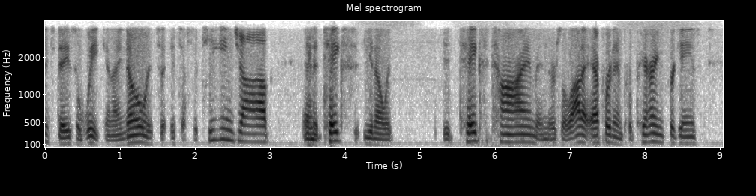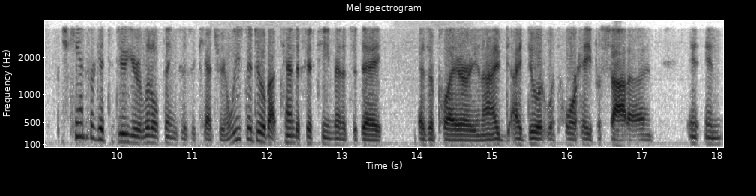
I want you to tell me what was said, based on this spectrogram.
six days a week. And I know it's a, it's a fatiguing job, and it takes you know it it takes time, and there's a lot of effort in preparing for games. But you can't forget to do your little things as a catcher. And we used to do about ten to fifteen minutes a day as a player. Know, I I do it with Jorge Posada, and, and and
